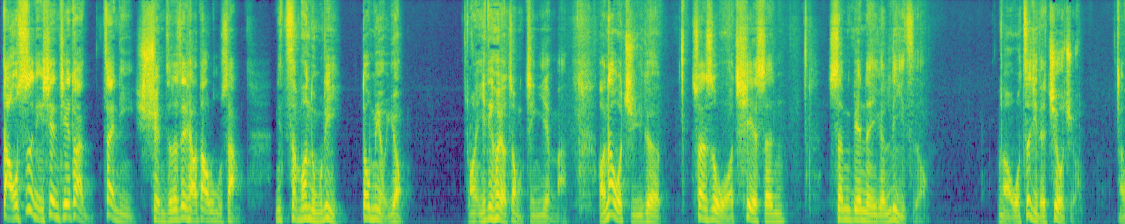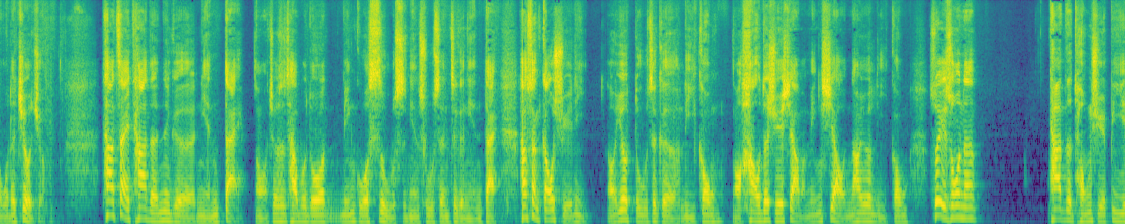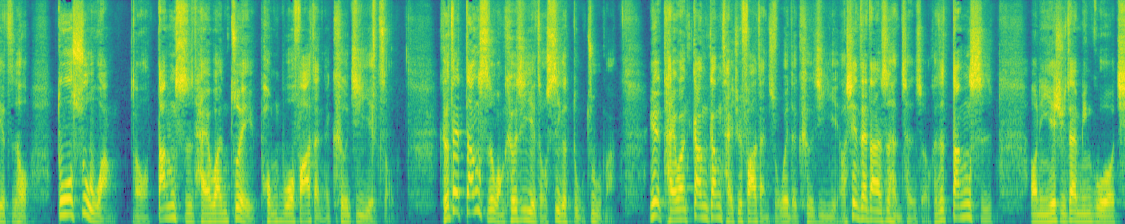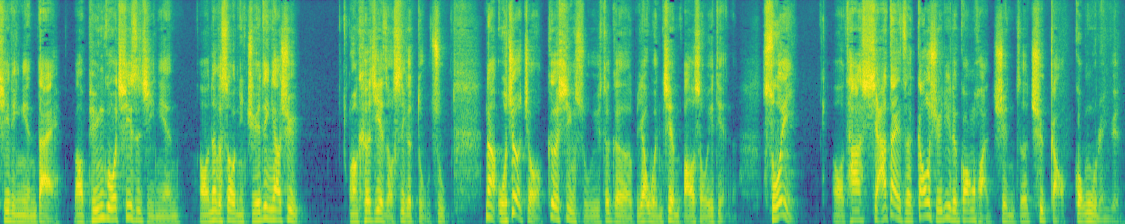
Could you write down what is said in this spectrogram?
导致你现阶段在你选择的这条道路上，你怎么努力都没有用哦。一定会有这种经验嘛？哦，那我举一个算是我切身身边的一个例子哦。啊，我自己的舅舅啊，我的舅舅。他在他的那个年代哦，就是差不多民国四五十年出生这个年代，他算高学历哦，又读这个理工哦，好的学校嘛，名校，然后又理工，所以说呢，他的同学毕业之后，多数往哦当时台湾最蓬勃发展的科技业走。可在当时往科技业走是一个赌注嘛，因为台湾刚刚才去发展所谓的科技业啊，现在当然是很成熟。可是当时哦，你也许在民国七零年代啊，民国七十几年哦，那个时候你决定要去往科技业走是一个赌注。那我舅舅个性属于这个比较稳健保守一点的，所以哦，他携带着高学历的光环，选择去搞公务人员，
